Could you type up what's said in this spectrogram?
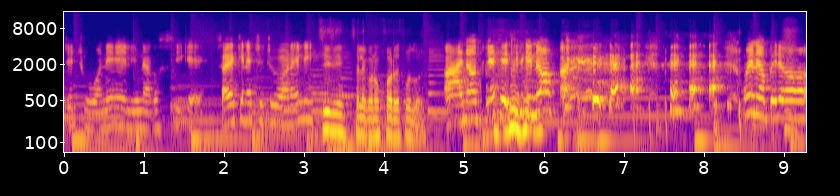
Chechu Bonelli, una cosa así que. ¿Sabes quién es Chechu Bonelli? Sí, sí, sale con un jugador de fútbol. Ah, no, tienes que decir que no. bueno, pero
